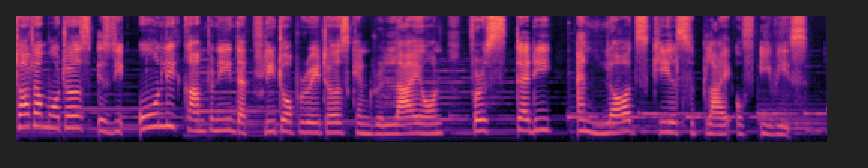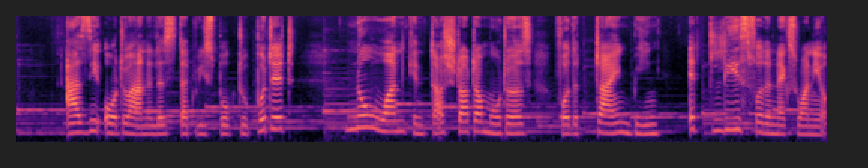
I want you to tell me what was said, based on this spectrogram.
Tata Motors is the only company that fleet operators can rely on for a steady and large scale supply of EVs. As the auto analyst that we spoke to put it, no one can touch Tata Motors for the time being, at least for the next one year.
